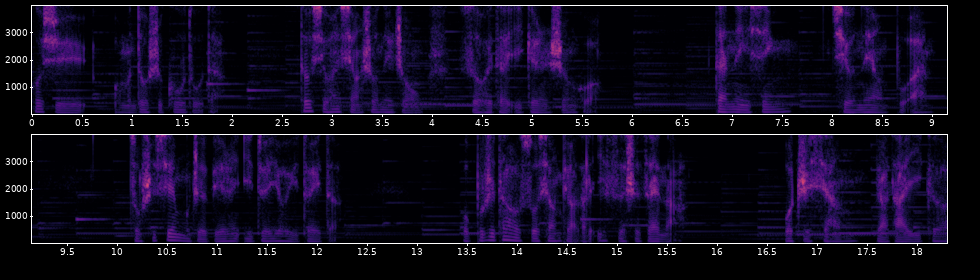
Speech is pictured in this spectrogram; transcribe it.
或许我们都是孤独的，都喜欢享受那种所谓的一个人生活，但内心却又那样不安，总是羡慕着别人一对又一对的。我不知道所想表达的意思是在哪。我只想表达一个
